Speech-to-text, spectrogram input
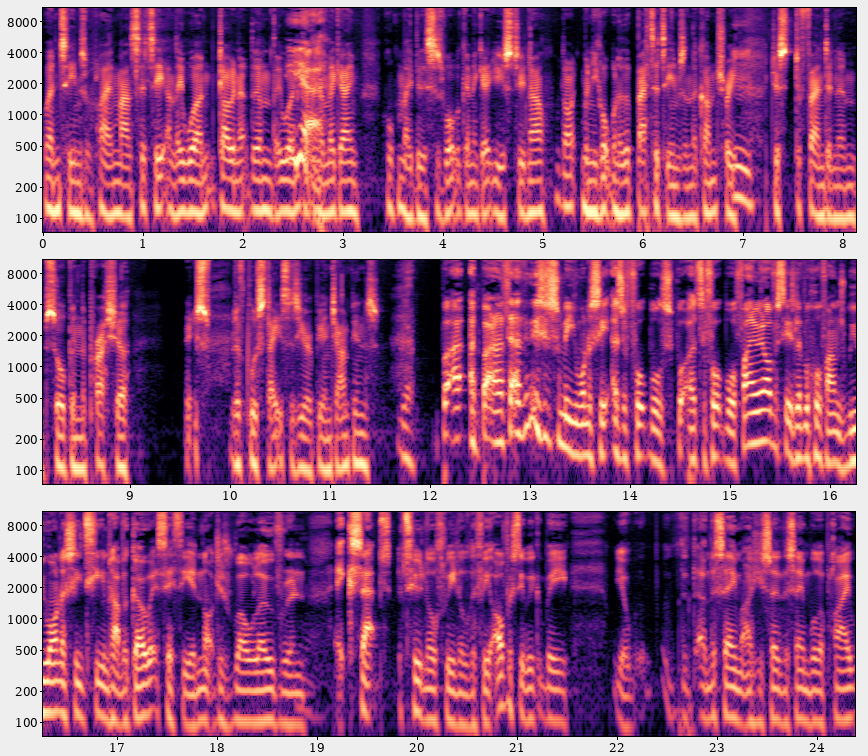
when teams were playing Man City and they weren't going at them, they weren't yeah. giving them a game? Well, maybe this is what we're going to get used to now. Like when you got one of the better teams in the country, mm. just defending and absorbing the pressure it's Liverpool status as European champions. Yeah. But, I, but I, th- I, think this is something you want to see as a football as a football fan. I mean, obviously, as Liverpool fans, we want to see teams have a go at City and not just roll over and accept a 2 0, 3 0 defeat. Obviously, we can be, you know, and the same, as you say, the same will apply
